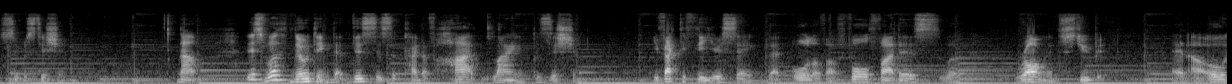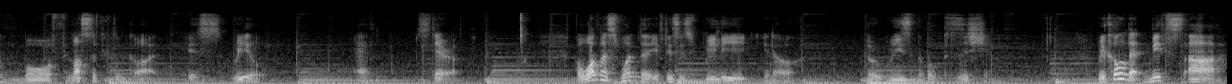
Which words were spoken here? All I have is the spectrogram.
superstition. Now it is worth noting that this is a kind of hard-line position. Effectively you're saying that all of our forefathers were wrong and stupid and our own more philosophical god is real and sterile but one must wonder if this is really you know a reasonable position. Recall that myths are,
